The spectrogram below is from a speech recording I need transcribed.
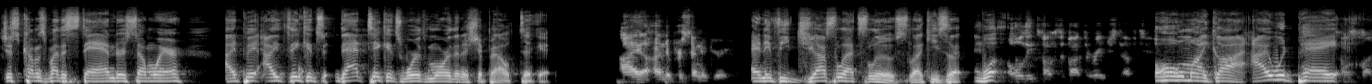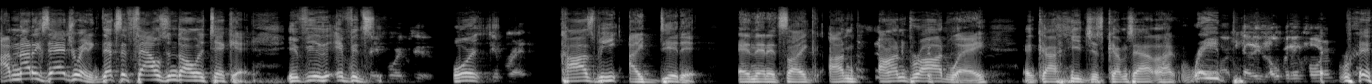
just comes by the stand or somewhere. I'd pay. I think it's that ticket's worth more than a Chappelle ticket. I 100% agree. And if he just lets loose, like he's like, what? Only talks about the rape stuff too. Oh my God. I would pay. I'm not exaggerating. That's a thousand dollar ticket. If you, if it's, it too. Or Cosby, I did it. And then it's like on, on Broadway and he just comes out like rape. R. Kelly's opening for him.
